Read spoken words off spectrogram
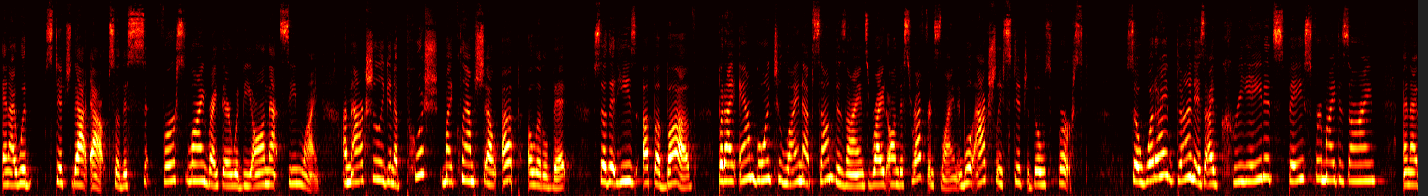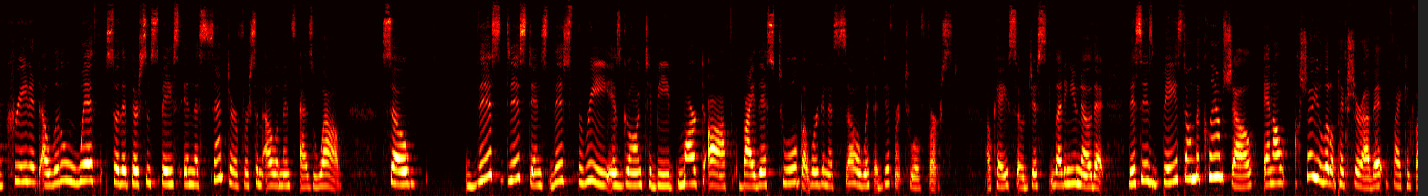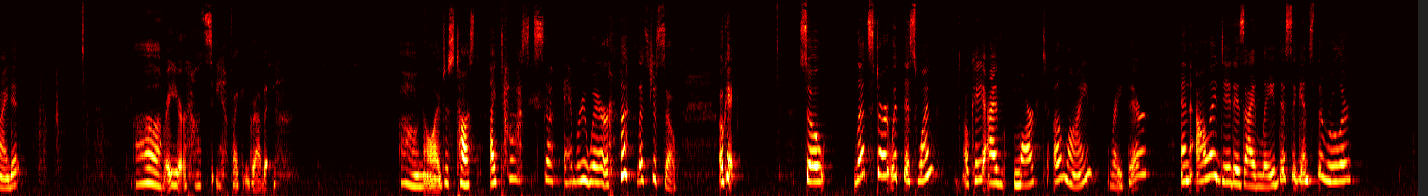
and I would stitch that out. So this first line right there would be on that seam line. I'm actually going to push my clamshell up a little bit so that he's up above, but I am going to line up some designs right on this reference line and we'll actually stitch those first. So what I've done is I've created space for my design and I've created a little width so that there's some space in the center for some elements as well. So this distance, this three, is going to be marked off by this tool, but we're going to sew with a different tool first. Okay, so just letting you know that this is based on the clamshell, and I'll, I'll show you a little picture of it if I can find it. Oh, right here. Let's see if I can grab it. Oh no, I just tossed, I tossed stuff everywhere. let's just sew. Okay, so let's start with this one. Okay, I've marked a line right there. And all I did is I laid this against the ruler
